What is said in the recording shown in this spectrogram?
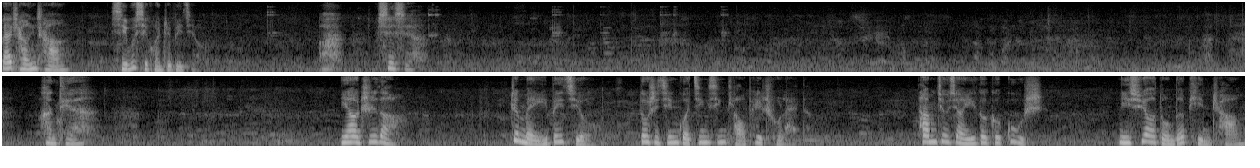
来尝一尝，喜不喜欢这杯酒？啊，谢谢。很甜。你要知道，这每一杯酒都是经过精心调配出来的，它们就像一个个故事，你需要懂得品尝，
